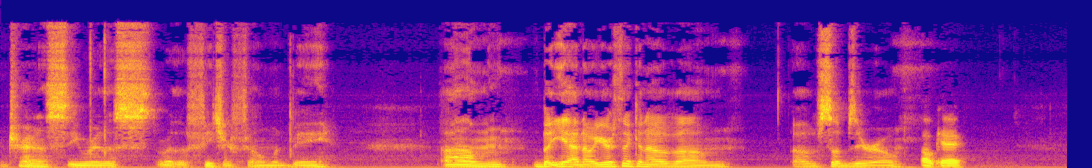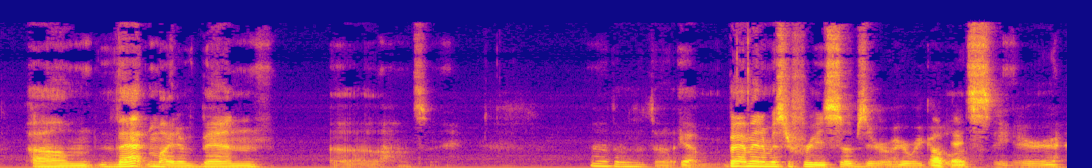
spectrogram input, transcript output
I'm trying to see where this where the feature film would be. Um, but yeah, no, you're thinking of um, of Sub Zero. okay. Um, that might have been. Uh, let's see. Uh. Yeah, Batman and Mister Freeze, Sub Zero. Here we go. Okay. Let's see here.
